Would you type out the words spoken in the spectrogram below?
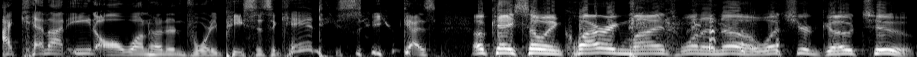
I cannot eat all 140 pieces of candy. So you guys, Okay, so inquiring minds want to know what's your go-to.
